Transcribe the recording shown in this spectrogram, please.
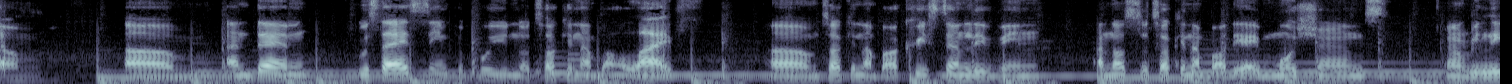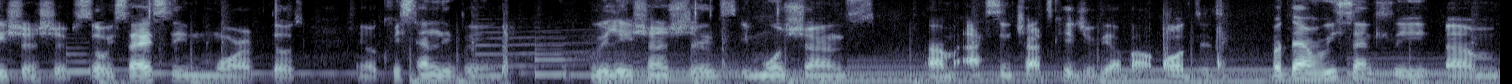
um, um, and then we started seeing people you know talking about life um, talking about Christian living and also talking about their emotions and relationships. So we started seeing more of those, you know, Christian living, relationships, emotions, um, asking Chat KJV about all this. But then recently, um,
